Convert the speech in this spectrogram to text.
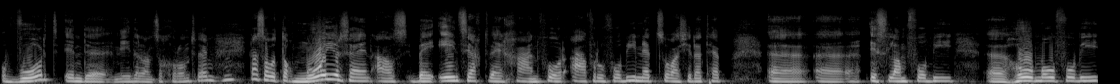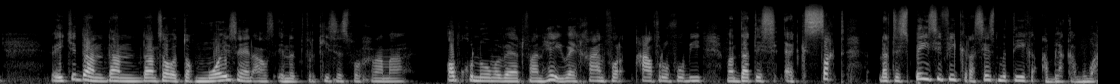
woord in de Nederlandse grondwet. Mhm. Dan zou het toch mooier zijn als bijeen zegt wij gaan voor afrofobie, net zoals je dat hebt, eh, islamfobie, eh, homofobie. Weet je, dan, dan, dan zou het toch mooi zijn als in het verkiezingsprogramma opgenomen werd van hé, hey, wij gaan voor afrofobie, want dat is exact, dat is specifiek racisme tegen Ablakabua.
